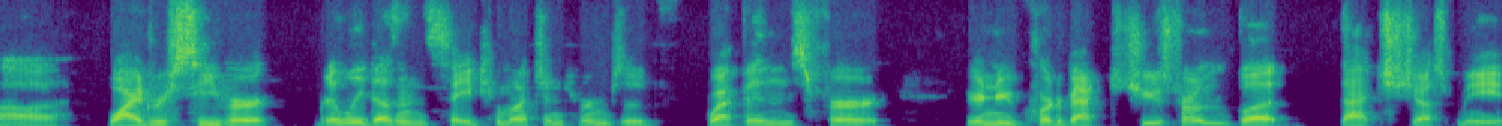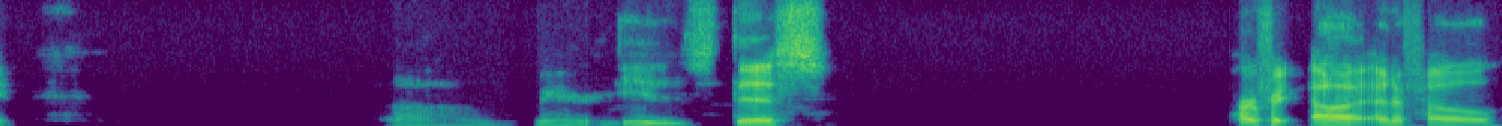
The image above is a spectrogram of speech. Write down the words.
uh, wide receiver really doesn't say too much in terms of weapons for your new quarterback to choose from, but that's just me. Uh, where is this? Perfect. Uh, NFL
